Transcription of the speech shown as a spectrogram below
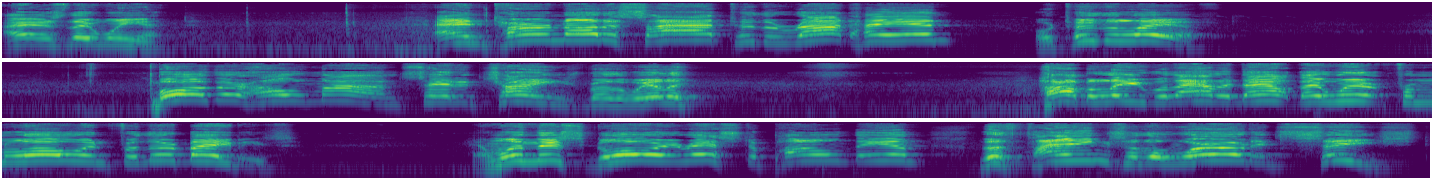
as they went. And turned not aside to the right hand or to the left. Boy, their whole mindset had changed, Brother Willie. I believe without a doubt they went from lowing for their babies and when this glory rested upon them, the things of the world had ceased.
